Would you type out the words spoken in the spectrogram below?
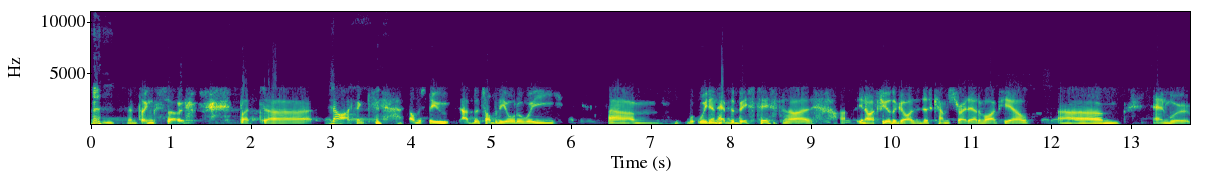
and things. So, but uh, no, I think obviously at the top of the order we. Um, we didn't have the best test. Uh, you know, a few of the guys had just come straight out of IPL, um, and were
